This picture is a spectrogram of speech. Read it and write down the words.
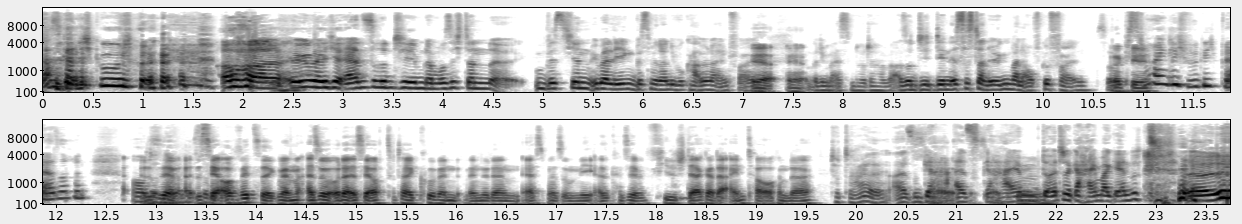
das kann ich gut. aber irgendwelche ernsteren Themen, da muss ich dann äh, ein bisschen überlegen, bis mir dann die Vokabeln einfallen. Ja, ja. Aber die meisten Leute haben, also die, denen ist es dann irgendwann aufgefallen. So, Okay. bist du eigentlich wirklich Perserin? Oh, Das ist ja, das ist ja auch witzig, wenn man, also, oder ist ja auch total cool, wenn, wenn du dann erstmal so mega, also kannst ja viel stärker da eintauchen da. Total. Also gehe war- als Geheim, cool. deutscher Geheimagent äh,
